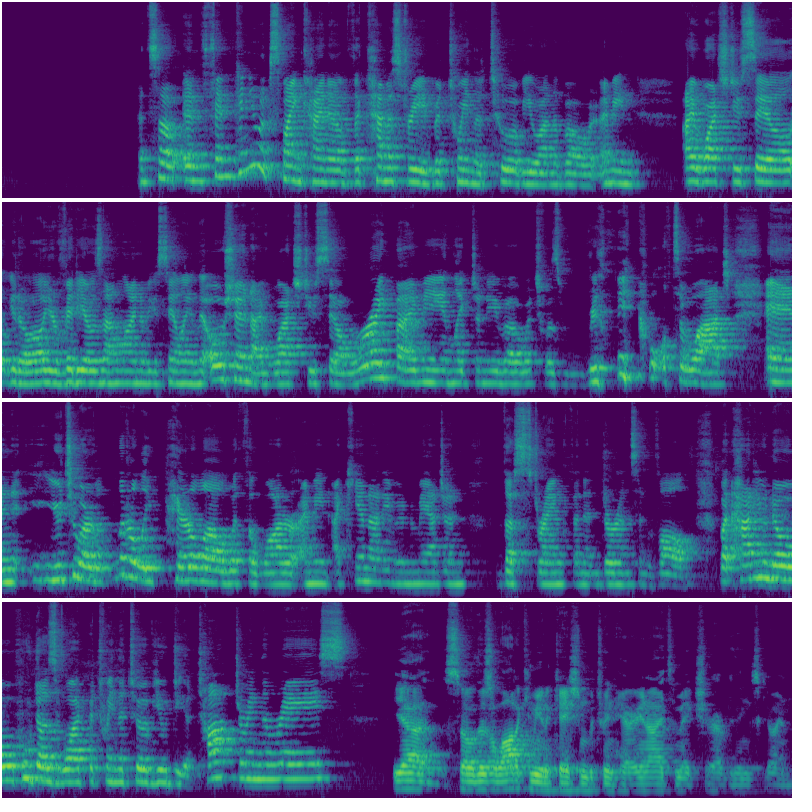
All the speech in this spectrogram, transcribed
And so, and Finn, can you explain kind of the chemistry between the two of you on the boat? I mean, I watched you sail, you know, all your videos online of you sailing in the ocean. I've watched you sail right by me in Lake Geneva, which was really cool to watch. And you two are literally parallel with the water. I mean, I cannot even imagine the strength and endurance involved. But how do you know who does what between the two of you? Do you talk during the race? Yeah, so there's a lot of communication between Harry and I to make sure everything's going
